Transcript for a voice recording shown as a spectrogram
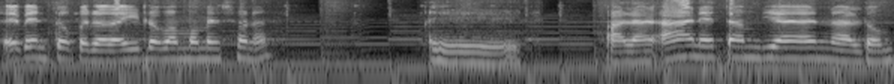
evento, pero de ahí lo vamos a mencionar. Eh, a la Anne también, al don,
